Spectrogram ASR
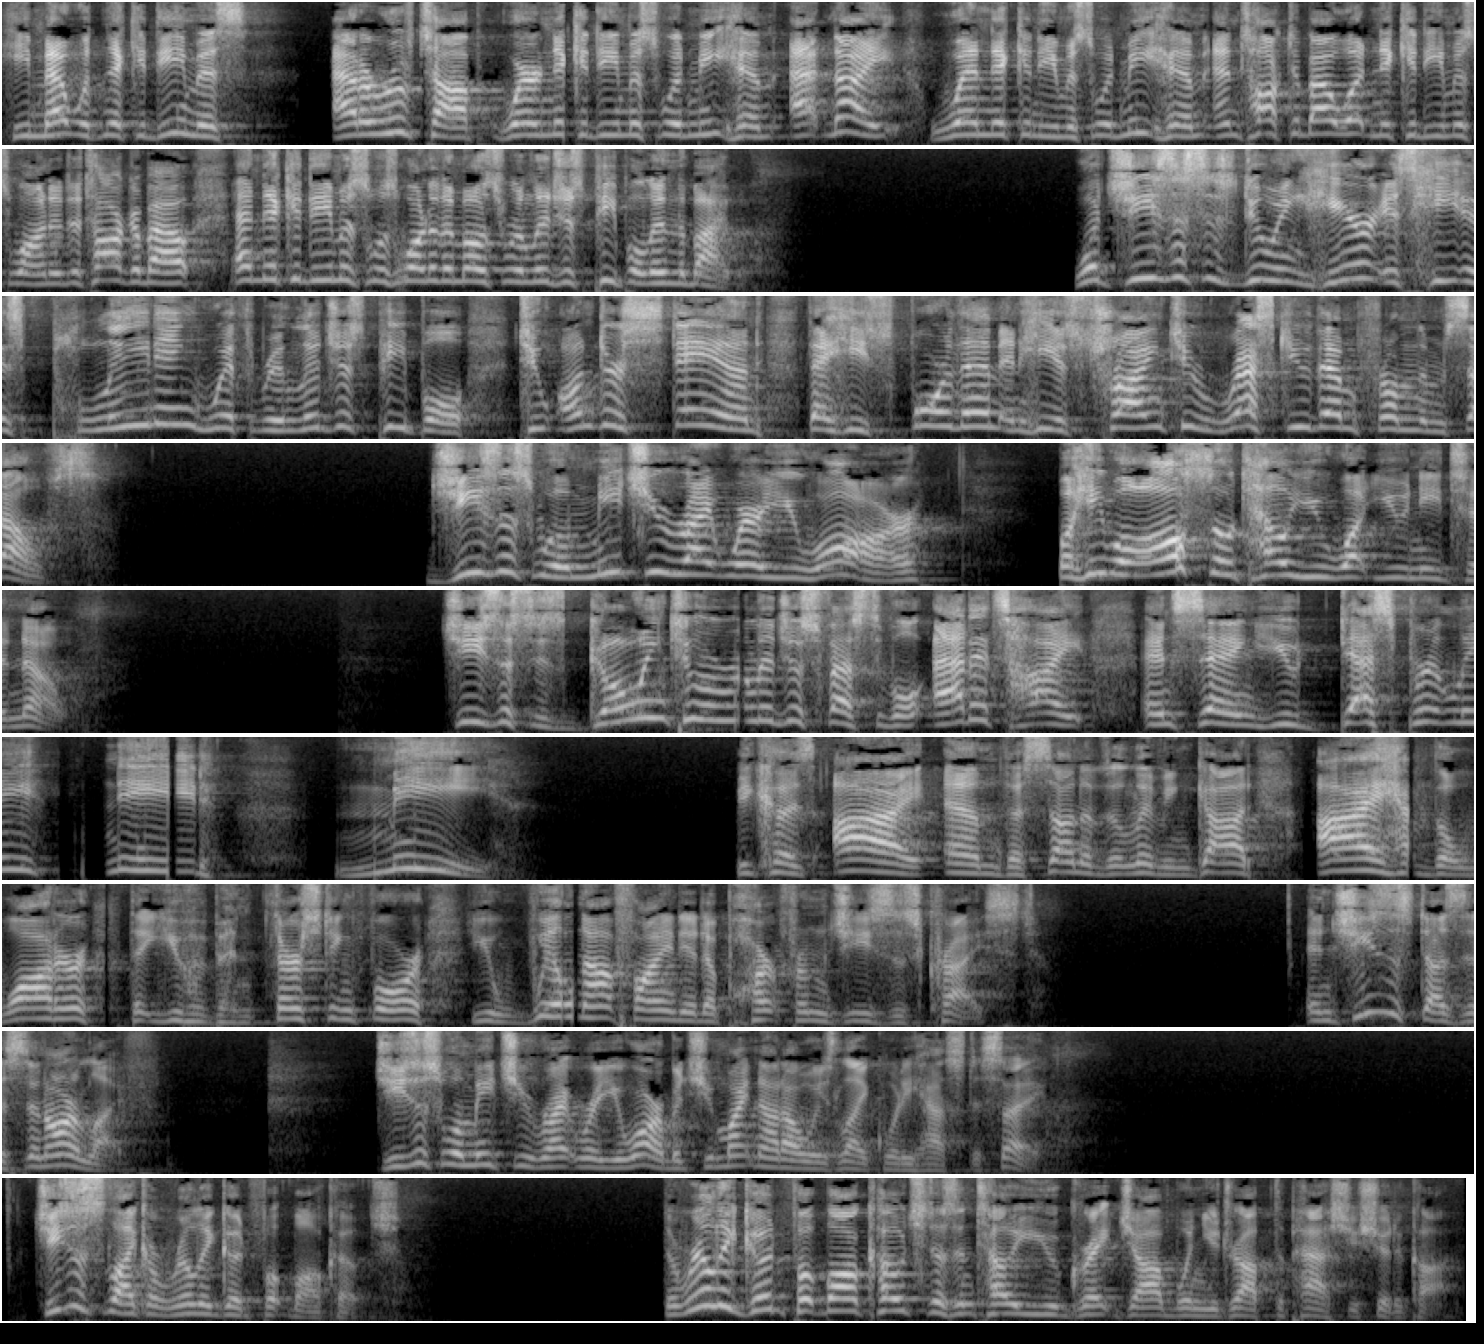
He met with Nicodemus at a rooftop where Nicodemus would meet him at night when Nicodemus would meet him and talked about what Nicodemus wanted to talk about. And Nicodemus was one of the most religious people in the Bible. What Jesus is doing here is he is pleading with religious people to understand that he's for them and he is trying to rescue them from themselves. Jesus will meet you right where you are, but he will also tell you what you need to know. Jesus is going to a religious festival at its height and saying, You desperately need me because I am the Son of the living God. I have the water that you have been thirsting for. You will not find it apart from Jesus Christ. And Jesus does this in our life. Jesus will meet you right where you are, but you might not always like what he has to say. Jesus is like a really good football coach. The really good football coach doesn't tell you great job when you drop the pass you should have caught.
